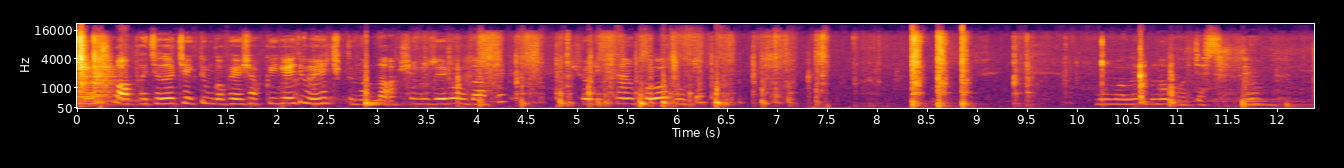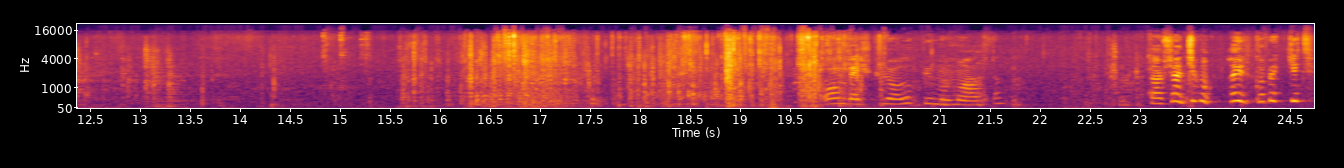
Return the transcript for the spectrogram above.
Sonuç bu paçaları çektim kafaya şapkayı giydim öne çıktım vallahi akşam üzeri oldu artık. Şöyle iki tane kova buldum. Mamaları buna koyacağız. Tamam mı? ...15 kiloluk bir mama aldım. Tavşan çıkma. Hayır köpek git.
